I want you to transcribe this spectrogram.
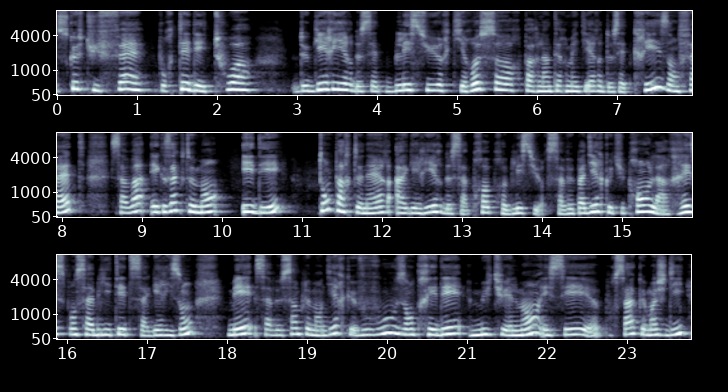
ce que tu fais pour t'aider toi de guérir de cette blessure qui ressort par l'intermédiaire de cette crise, en fait, ça va exactement aider ton partenaire à guérir de sa propre blessure. Ça ne veut pas dire que tu prends la responsabilité de sa guérison, mais ça veut simplement dire que vous vous entraidez mutuellement et c'est euh, pour ça que moi je dis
